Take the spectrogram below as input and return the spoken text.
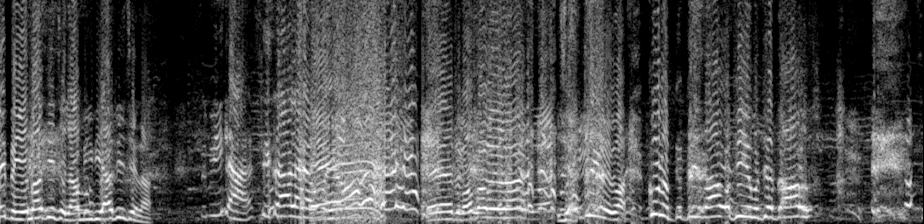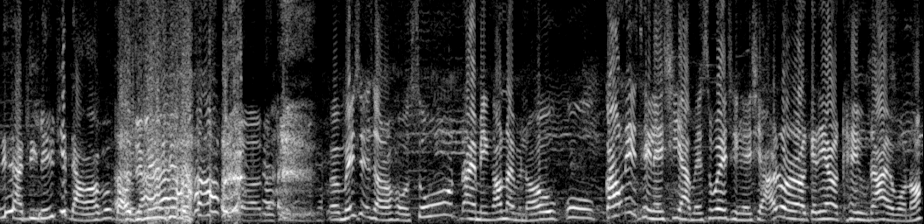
လေးဘယင်မဖြစ်ချင်လားမိဖုရားဖြစ်ချင်လားသမီးလားစဉ်းစားလိုက်အဲအောင်နော်အဲတော့ပါလေရန်ပြေပါကိုလိုပြပြသားအပြေမပြသား စဉ်းစားဒီလေးဖြစ်တာပါဟုတ်ပါဒီလေးဖြစ်တာမိတ်ဆွေဆိုတော့ဟိုစိုးတိုင်မင်ကောင်းတိုင်မင်တော့ကိုကောင်းတဲ့အချိန်လေးရှိရမယ်စိုးရဲ့အချိန်လေးရှိရအဲ့တော့တော့ကလေးကတော့ခံယူထားရပေါ့နော်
